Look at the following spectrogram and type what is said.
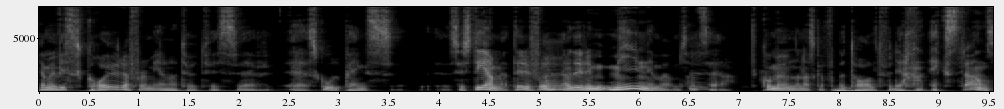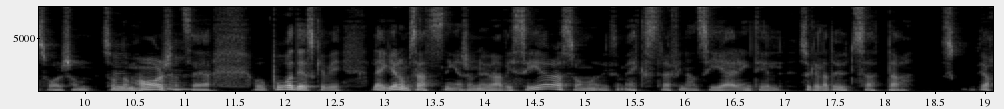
ja men vi ska ju reformera naturligtvis eh, eh, skolpengssystemet. Det är det, för, Mm. det är det minimum så att Mm. säga. Kommunerna ska få betalt för det extra ansvar som, som Mm. de har så att Mm. säga. Och på det ska vi lägga de satsningar som nu aviseras om liksom extra finansiering till så kallade utsatta ja,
